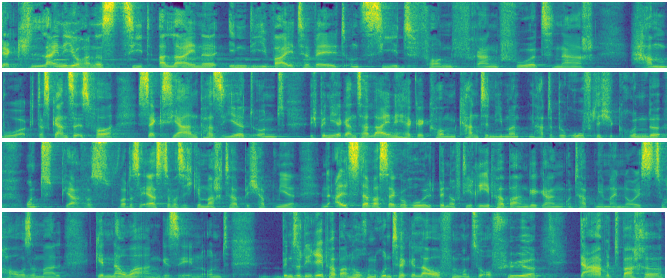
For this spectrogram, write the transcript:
Der kleine Johannes zieht alleine in die weite Welt und zieht von Frankfurt nach Hamburg. Das Ganze ist vor sechs Jahren passiert und ich bin hier ganz alleine hergekommen, kannte niemanden, hatte berufliche Gründe und ja, was war das Erste, was ich gemacht habe? Ich habe mir ein Alsterwasser geholt, bin auf die Reeperbahn gegangen und habe mir mein neues Zuhause mal genauer angesehen und bin so die Reeperbahn hoch und runter gelaufen und so auf Höhe David Wache,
